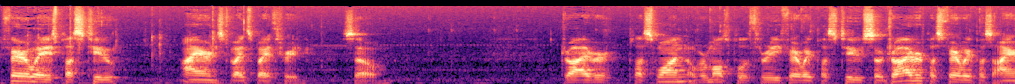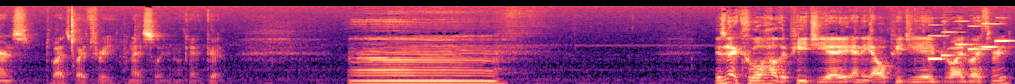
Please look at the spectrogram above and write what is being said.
fairways plus two, irons divides by three. So driver plus one over multiple of three, fairway plus two. So driver plus fairway plus irons divides by three nicely. Okay, good. Um, isn't it cool how the PGA and the LPGA divide by 3?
